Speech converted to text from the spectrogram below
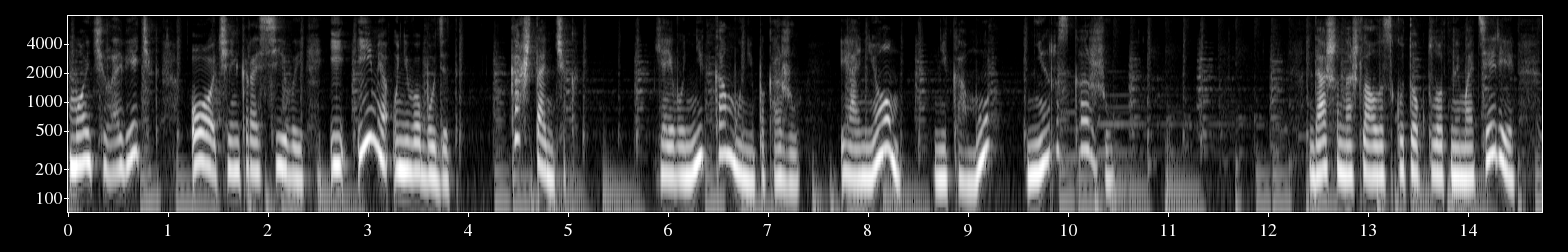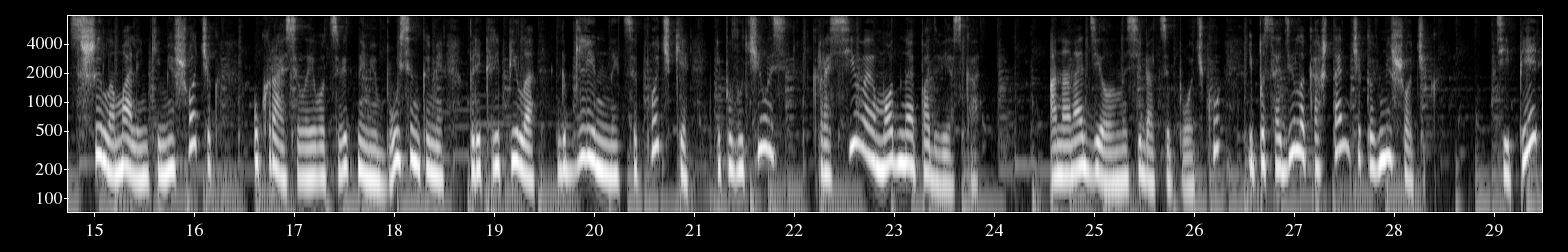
Мой человечек очень красивый, и имя у него будет Каштанчик. Я его никому не покажу, и о нем никому не расскажу». Даша нашла лоскуток плотной материи, сшила маленький мешочек, украсила его цветными бусинками, прикрепила к длинной цепочке, и получилась красивая модная подвеска. Она надела на себя цепочку и посадила каштанчика в мешочек. Теперь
